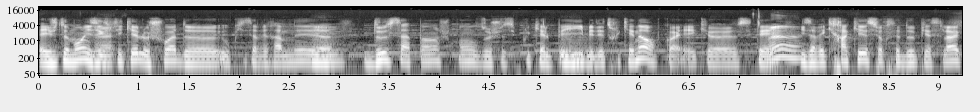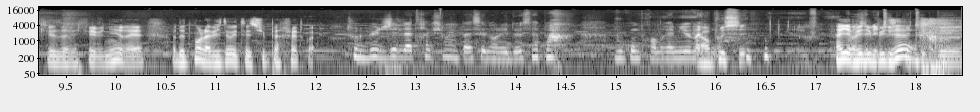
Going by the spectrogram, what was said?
Et justement, ils Ouais. expliquaient le choix de. ou qu'ils avaient ramené euh, Mhm. deux sapins, je pense, de je sais plus quel pays, Mhm. mais des trucs énormes, quoi. Et que c'était. Ouais, ouais. Ils avaient craqué sur ces deux pièces-là, qu'ils les avaient fait venir. Et honnêtement, la vidéo était super chouette, quoi. Tout le budget de l'attraction est passé dans les deux sapins. Vous comprendrez mieux Et maintenant. en plus, Ah, il y avait du budget les trucs de-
